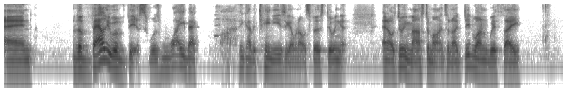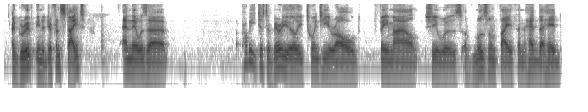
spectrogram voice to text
and the value of this was way back think over 10 years ago when i was first doing it and i was doing masterminds and i did one with a a group in a different state and there was a probably just a very early 20 year old female. She was of Muslim faith and had the head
